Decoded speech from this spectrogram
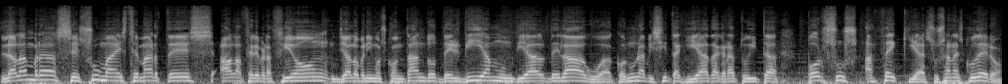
La Alhambra se suma este martes a la celebración, ya lo venimos contando, del Día Mundial del Agua, con una visita guiada gratuita por sus acequias. Susana Escudero.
